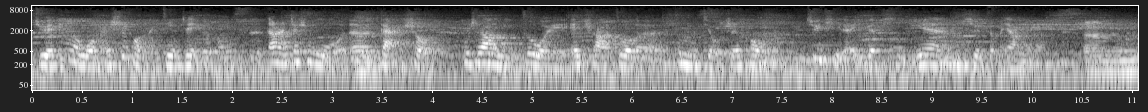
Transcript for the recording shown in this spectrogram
决定了我们是否能进这个公司。当然，这是我的感受，不知道你作为 HR 做了这么久之后，具体的一个体验是怎么样的呢？嗯，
